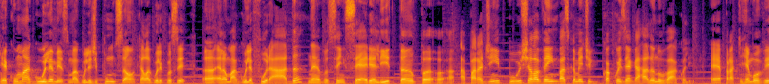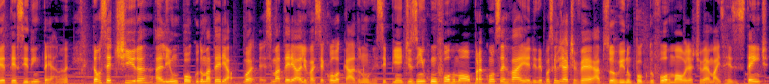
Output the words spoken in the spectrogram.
é com uma agulha mesmo, uma agulha de punção. Aquela agulha que você. Uh, ela é uma agulha furada, né? Você insere ali, tampa a, a, paradinha e puxa, ela vem basicamente com a coisinha agarrada no vácuo ali é, para remover tecido interno, né? Então você tira ali um pouco do material. Bom, esse material ele vai ser colocado num recipientezinho com formol para conservar ele. Depois que ele já tiver absorvido um pouco do formol, já tiver mais resistente,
